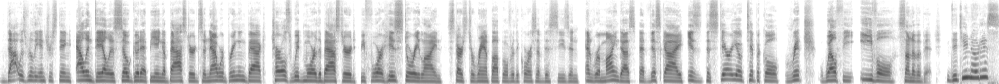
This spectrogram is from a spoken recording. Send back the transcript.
That was really interesting. Alan Dale is so good at being a bastard. So now we're bringing back Charles Widmore, the bastard, before his storyline starts to ramp up over the course of this season and remind us that this guy is the stereotypical rich, wealthy, evil son of a bitch. Did you notice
